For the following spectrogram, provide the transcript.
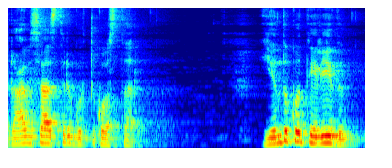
రావిశాస్త్రి గుర్తుకొస్తారు. ఎందుకో తెలియదు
